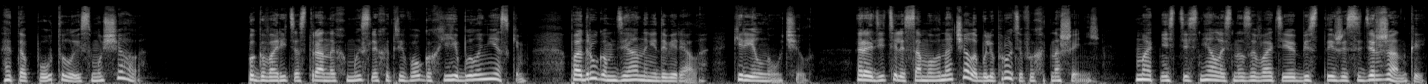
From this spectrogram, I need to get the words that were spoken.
Это путало и смущало. Поговорить о странных мыслях и тревогах ей было не с кем. Подругам Диана не доверяла, Кирилл научил. Родители с самого начала были против их отношений. Мать не стеснялась называть ее бесстыжей содержанкой,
